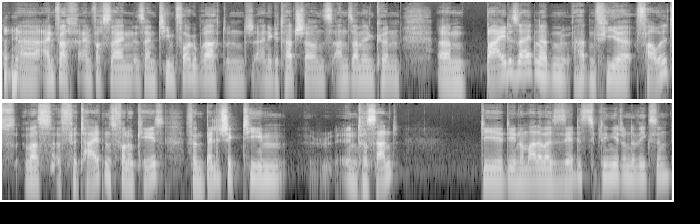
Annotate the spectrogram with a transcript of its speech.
äh, einfach, einfach sein, sein Team vorgebracht und einige Touchdowns ansammeln können. Ähm, beide Seiten hatten, hatten vier Fouls, was für Titans voll okay ist. Für ein Belichick-Team interessant, die, die normalerweise sehr diszipliniert unterwegs sind.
